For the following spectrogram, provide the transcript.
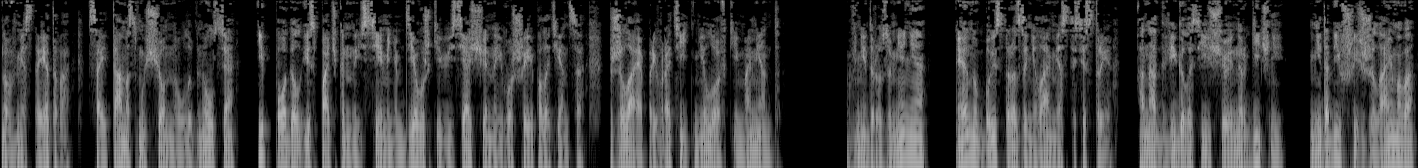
Но вместо этого Сайтама смущенно улыбнулся и подал испачканный семенем девушке висящее на его шее полотенце, желая превратить неловкий момент в недоразумение Эну быстро заняла место сестры. Она двигалась еще энергичней. Не добившись желаемого,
